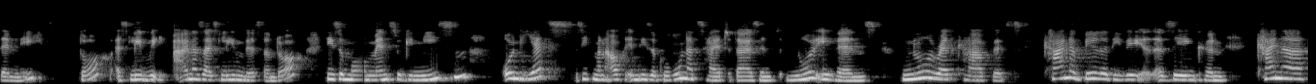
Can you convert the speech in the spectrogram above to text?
denn nicht? Doch, es lieben, einerseits lieben wir es dann doch, diesen Moment zu genießen und jetzt sieht man auch in dieser Corona-Zeit, da sind null Events, null Red Carpets, keine Bilder, die wir äh, sehen können, keine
